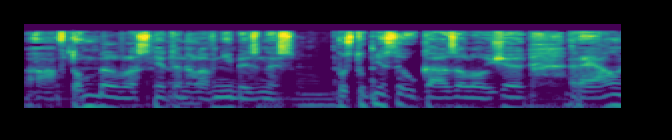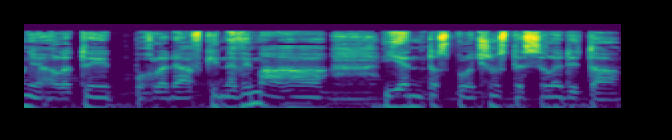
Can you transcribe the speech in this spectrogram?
a v tom byl vlastně ten hlavní biznis. Postupně se ukázalo, že reálně ale ty pohledávky nevymáhá jen ta společnost Tesla Dita,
